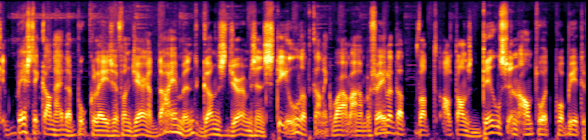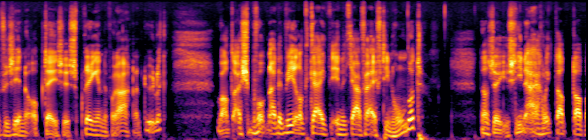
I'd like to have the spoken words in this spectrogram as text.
het beste kan hij dat boek lezen van Jared Diamond, Guns, Germs and Steel. Dat kan ik warm aanbevelen. Dat wat althans deels een antwoord probeert te verzinnen op deze springende vraag natuurlijk. Want als je bijvoorbeeld naar de wereld kijkt in het jaar 1500, dan zul je zien eigenlijk dat, dat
